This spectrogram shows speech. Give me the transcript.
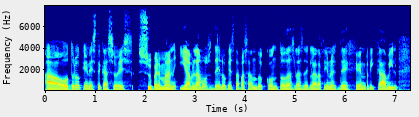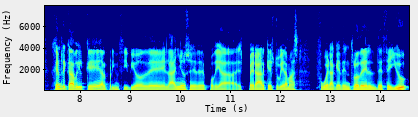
a otro, que en este caso es Superman, y hablamos de lo que está pasando con todas las declaraciones de Henry Cavill. Henry Cavill que al principio del año se podía esperar que estuviera más fuera que dentro del DCU,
